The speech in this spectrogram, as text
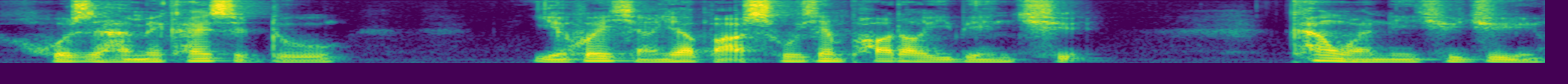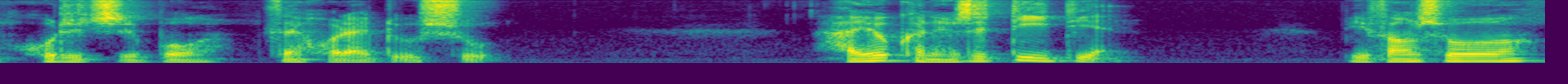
或是还没开始读，也会想要把书先抛到一边去，看完连续剧或者直播再回来读书。还有可能是地点，比方说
